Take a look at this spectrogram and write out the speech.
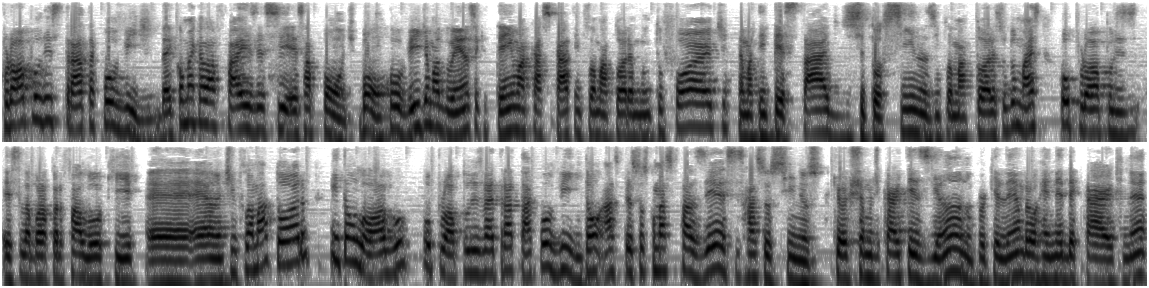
própolis trata Covid. Daí como é que ela faz esse, essa ponte? Bom, Covid é uma doença que tem uma cascata inflamatória muito forte, é uma tempestade de citocinas inflamatórias e tudo mais. O própolis, esse laboratório falou que é, é anti-inflamatório, então logo o própolis vai tratar a Covid. Então as pessoas começam a fazer esses raciocínios que eu chamo de cartesiano, porque lembra o René Descartes, né?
